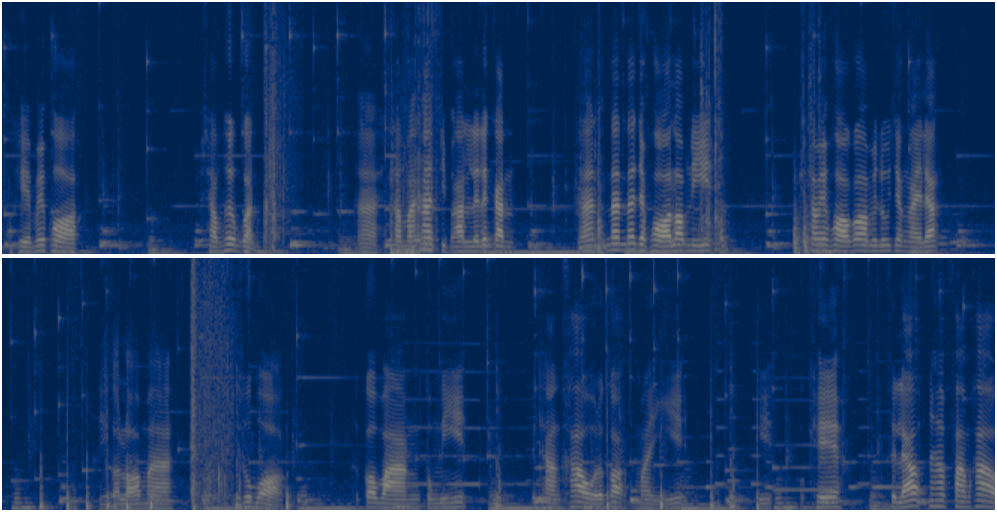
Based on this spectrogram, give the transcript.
โอเคไม่พอทำเพิ่มก่อน อ่าทำมา 50 อันเลยแล้วกันนะนาน่าจะพอรอบนี้ ถ้าไม่พอก็ไม่รู้ยังไงแล้ว นี่ก็ล้อมมาทุบออก แล้วก็วางตรงนี้ เป็นทางเข้าแล้วก็มาอย่างนี้นี่โอเค เสร็จแล้วนะครับฟาร์มข้าว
